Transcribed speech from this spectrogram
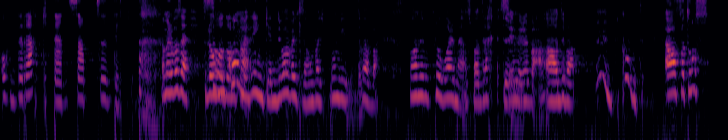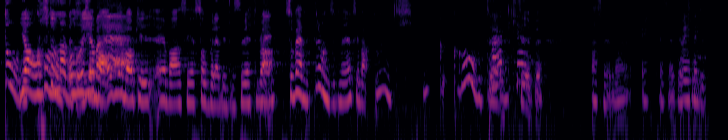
och drack den samtidigt. ja men det var så här, för då Så hon kom med drinken, det var verkligen, hon, hon, hon, var bara, ja ni får prova den här och så bara drack du. Se hur det var. Ja, du bara, mm, god. Ja för att hon stod Ja och hon stod kollade och på så jag bara, äh. jag bara okej, jag bara alltså jag såg på inte var så jättebra. Nej. Så väntade hon lite på mig också, jag bara mm, go- god. Tack. Typ. Alltså det var äckligt. Det var jätteäckligt.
